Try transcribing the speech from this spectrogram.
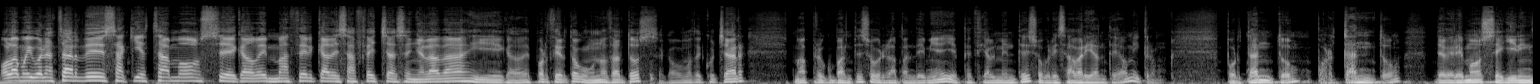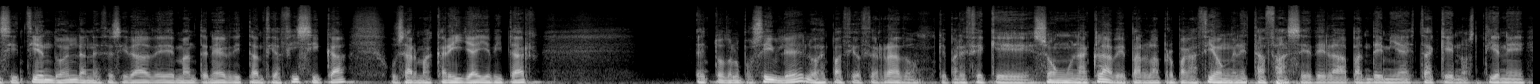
Hola, muy buenas tardes. Aquí estamos eh, cada vez más cerca de esas fechas señaladas y cada vez, por cierto, con unos datos, acabamos de escuchar, más preocupantes sobre la pandemia y especialmente sobre esa variante Omicron. Por tanto, por tanto, deberemos seguir insistiendo en la necesidad de mantener distancia física, usar mascarilla y evitar todo lo posible los espacios cerrados, que parece que son una clave para la propagación en esta fase de la pandemia, esta que nos tiene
